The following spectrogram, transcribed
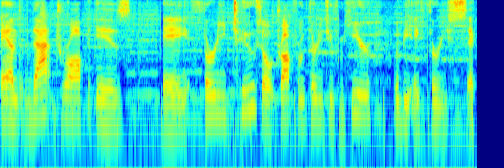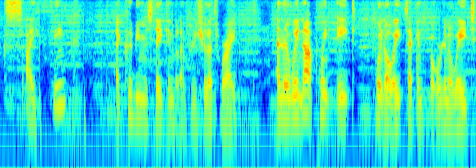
and that drop is a 32, so drop from 32 from here would be a 36, I think, I could be mistaken, but I'm pretty sure that's right, and then wait not 0.8, 0.08 seconds, but we're going to wait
